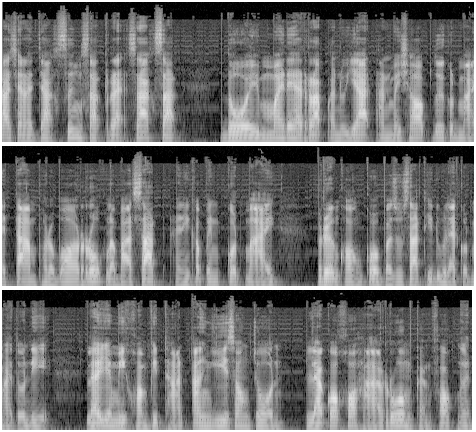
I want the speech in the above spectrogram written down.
ราชอาณาจักรซึ่งสัตว์และซากสัตว์ โดยไม่ได้รับอนุญาตอันไม่ชอบด้วยกฎหมายตามพรบโรคระบาดสัตว์ อันนี้ก็เป็นกฎหมายเรื่องของกรมปศุสัตว์ที่ดูแลกฎหมายตัวนี้ และยังมีความผิดฐานอ้างยี่ซ่องโจร แล้วก็ข้อหาร่วมกันฟอกเงิน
